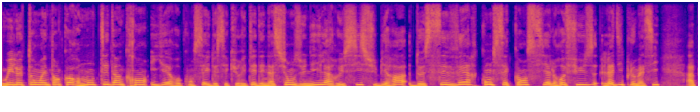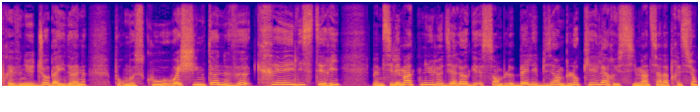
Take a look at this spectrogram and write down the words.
Oui, le ton est encore monté d'un cran hier au Conseil de sécurité des Nations Unies. La Russie subira de sévères conséquences si elle refuse la diplomatie, a prévenu Joe Biden. Pour Moscou, Washington veut créer l'hystérie. Même s'il est maintenu, le dialogue semble bel et bien bloqué. La Russie maintient la pression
